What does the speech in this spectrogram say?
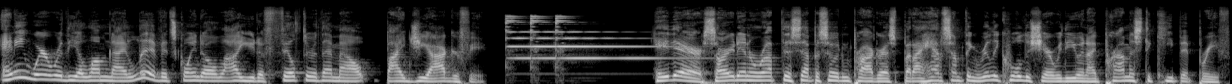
anywhere where the alumni live, it's going to allow you to filter them out by geography. Hey there, sorry to interrupt this episode in progress, but I have something really cool to share with you, and I promise to keep it brief.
